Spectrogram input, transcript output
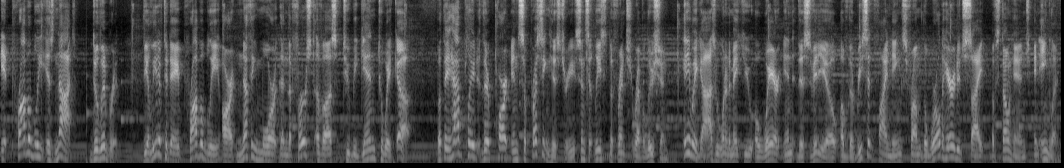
it probably is not deliberate. The elite of today probably are nothing more than the first of us to begin to wake up, but they have played their part in suppressing history since at least the French Revolution. Anyway guys, we wanted to make you aware in this video of the recent findings from the World Heritage Site of Stonehenge in England.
